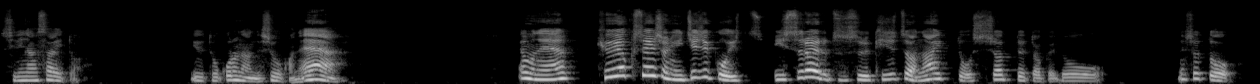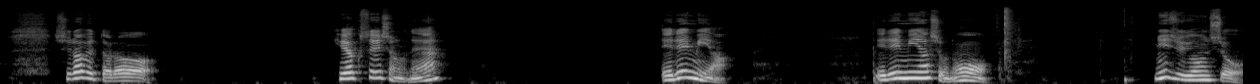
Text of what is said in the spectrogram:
知りなさいというところなんでしょうかね。でもね、旧約聖書に一軸をイスラエルとする記述はないっておっしゃってたけど、ちょっと調べたら、旧約聖書のね、エレミア、エレミア書の24章、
